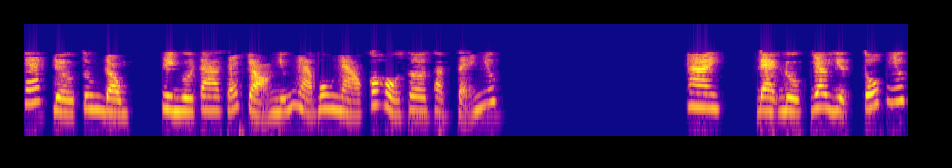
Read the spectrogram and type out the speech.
khác đều tương đồng, thì người ta sẽ chọn những nhà buôn nào có hồ sơ sạch sẽ nhất. 2. Đạt được giao dịch tốt nhất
